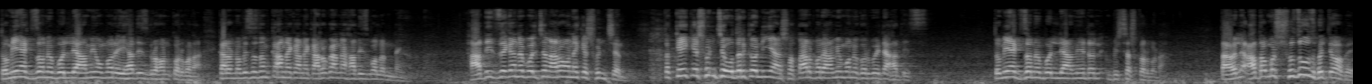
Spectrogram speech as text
তুমি একজনে বললে, আমি ওমর এই হাদিস গ্রহণ করব না। কারণ নবী সাল্লাম কানে কানে, কারও কানে হাদিস বলেন নাই। হাদিস যেখানে বলছেন, আরও অনেকে শুনছেন। তো কে কে শুনছে, ওদেরকেও নিয়ে আসো। তারপরে আমি মনে করব এটা হাদিস। তুমি একজনে বললে, আমি এটা বিশ্বাস করব না। তাহলে আদম সুযোগ হইতে হবে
